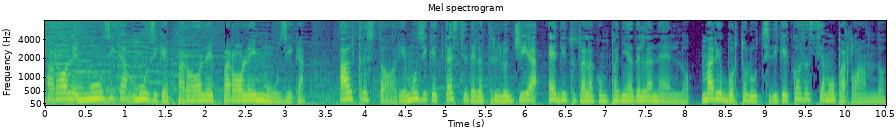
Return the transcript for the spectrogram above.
Parole e musica, musica e parole, parole e musica. Altre storie, musiche e testi della trilogia edito dalla Compagnia dell'Anello. Mario Bortoluzzi, di che cosa stiamo parlando?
